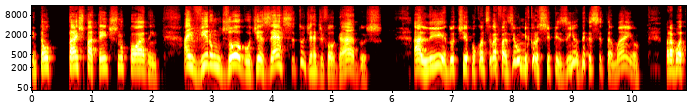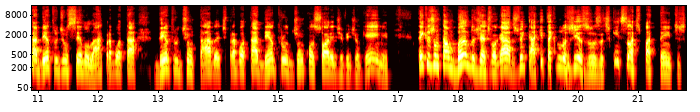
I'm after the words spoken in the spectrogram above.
Então, tais patentes não podem. Aí vira um jogo de exército de advogados ali, do tipo, quando você vai fazer um microchipzinho desse tamanho, para botar dentro de um celular, para botar dentro de um tablet, para botar dentro de um console de videogame, tem que juntar um bando de advogados. Vem cá, que tecnologias usa? Quem são as patentes?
